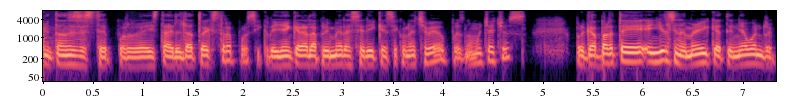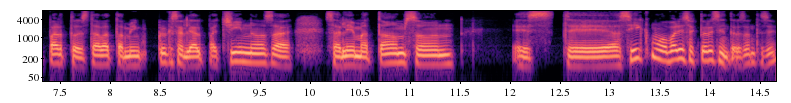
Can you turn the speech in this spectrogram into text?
Entonces, este, por ahí está el dato extra, por si creían que era la primera serie que hacía con HBO, pues no, muchachos. Porque aparte, Angels in America tenía buen reparto, estaba también, creo que salía Al Pacino, salía Emma Thompson, este, así como varios actores interesantes, ¿eh?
